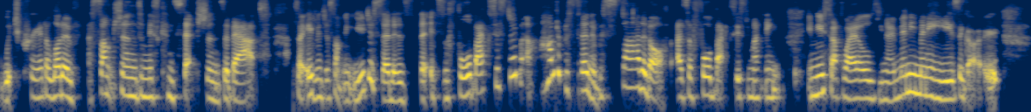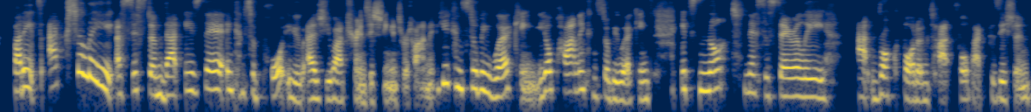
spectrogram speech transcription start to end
which create a lot of assumptions and misconceptions about so even just something you just said is that it's a fallback system. 100% it was started off as a fallback system i think in new south wales you know many many years ago but it's actually a system that is there and can support you as you are transitioning into retirement. You can still be working, your partner can still be working. It's not necessarily at rock bottom type fallback position.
